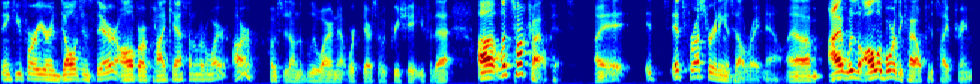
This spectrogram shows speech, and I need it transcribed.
Thank you for your indulgence there. All of our podcasts on RotoWire are hosted on the Blue Wire Network there, so we appreciate you for that. Uh, let's talk Kyle Pitts. it, it's it's frustrating as hell right now. Um, I was all aboard the Kyle Pitts hype train.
